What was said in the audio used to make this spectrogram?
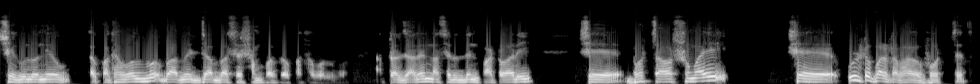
সেগুলো নিয়েও কথা বলব বা মির্জা আব্বাসের সম্পর্কে কথা বলব। আপনারা জানেন নাসিরুদ্দিন পাটোয়ারি সে ভোট চাওয়ার সময় সে উল্টো পাল্টা ভাবে ভোট চেত।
